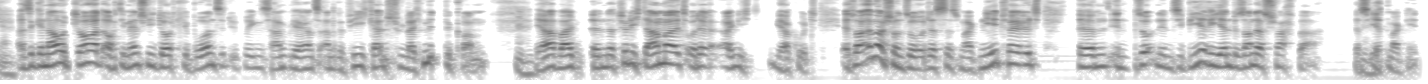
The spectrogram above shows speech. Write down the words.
Ja. Also genau dort, auch die Menschen, die dort geboren sind, übrigens, haben ja ganz andere Fähigkeiten schon gleich mitbekommen. Mhm. Ja, weil äh, natürlich damals oder eigentlich, ja gut, es war immer schon so, dass das Magnetfeld ähm, in, so, in Sibirien besonders schwach war, das mhm. Erdmagnet.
